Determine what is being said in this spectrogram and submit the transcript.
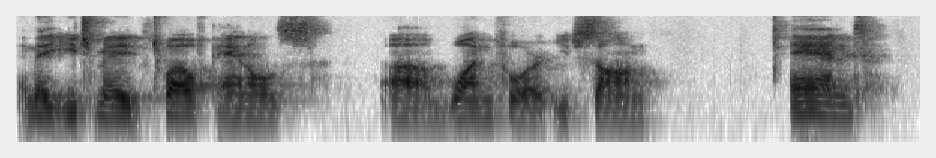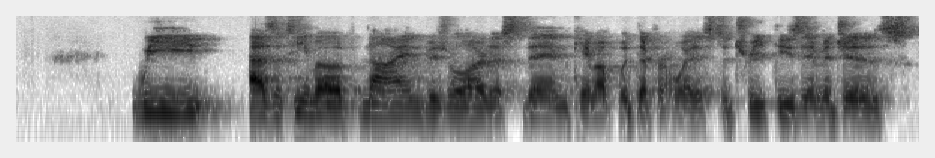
and they each made twelve panels, um, one for each song, and we, as a team of nine visual artists, then came up with different ways to treat these images,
